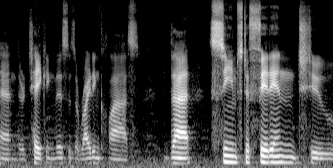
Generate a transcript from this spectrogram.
and they're taking this as a writing class that seems to fit into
